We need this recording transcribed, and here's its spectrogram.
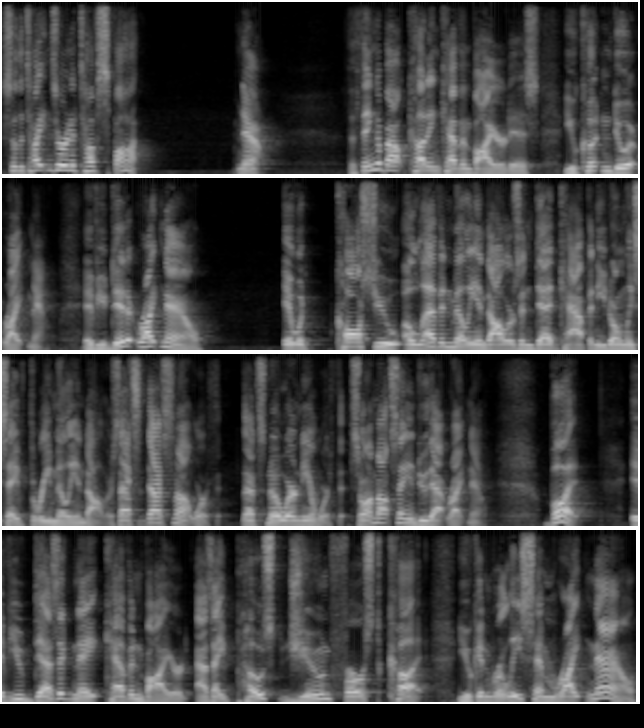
So the Titans are in a tough spot. Now, the thing about cutting Kevin Byard is you couldn't do it right now. If you did it right now, it would cost you $11 million in dead cap and you'd only save $3 million. That's that's not worth it. That's nowhere near worth it. So I'm not saying do that right now. But if you designate Kevin Byard as a post June 1st cut, you can release him right now,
